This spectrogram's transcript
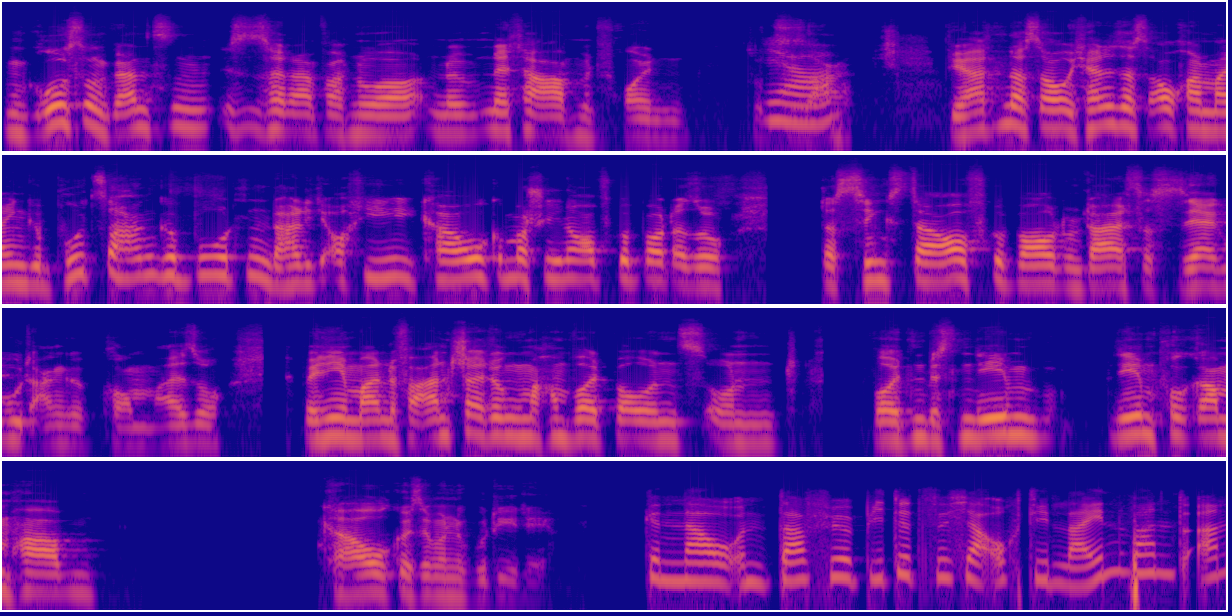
im Großen und Ganzen ist es halt einfach nur 'ne netter Abend mit Freunden Ja. sozusagen. Wir hatten das auch ich hatte das auch an meinen Geburtstag angeboten, da hatte ich auch die Karaoke-Maschine aufgebaut, also, das SingStar aufgebaut und da ist das sehr gut angekommen. Also, wenn ihr mal 'ne Veranstaltung machen wollt bei uns und wollt 'n bisschen Neben Nebenprogramm haben Karaoke ist immer 'ne gute Idee. Genau, und dafür bietet sich ja auch die Leinwand an.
